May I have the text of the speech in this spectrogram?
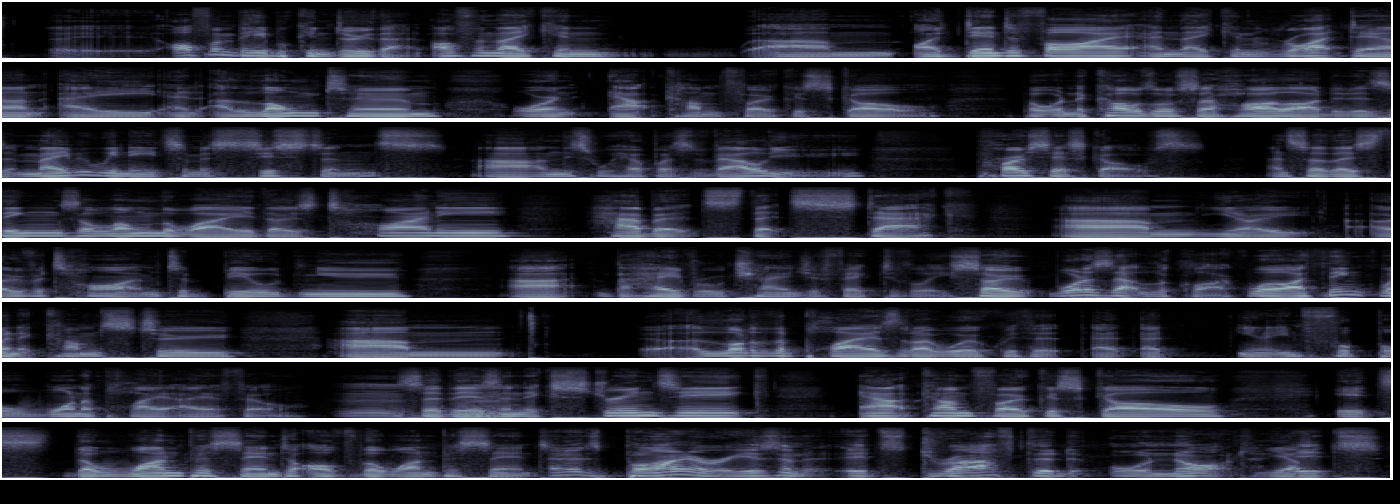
often people can do that. Often they can um, identify and they can write down a, a long term or an outcome focused goal. But what Nicole's also highlighted is that maybe we need some assistance, uh, and this will help us value process goals. And so those things along the way, those tiny habits that stack, um, you know, over time to build new uh, behavioral change effectively. So, what does that look like? Well, I think when it comes to um, a lot of the players that I work with at, at, at you know in football want to play AFL. Mm. So there's mm. an extrinsic outcome focused goal. It's the one percent of the one percent, and it's binary, isn't it? It's drafted or not. Yep. It's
